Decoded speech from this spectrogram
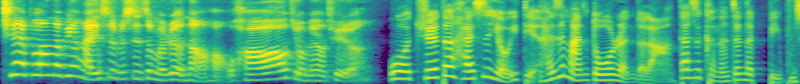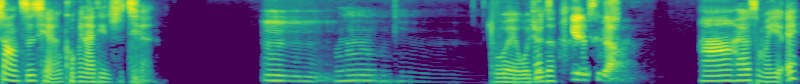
现在不知道那边还是不是这么热闹哈？我好久没有去了。我觉得还是有一点，还是蛮多人的啦。但是可能真的比不上之前 COVID-19 之前。嗯嗯，对，我觉得也是啊。啊，还有什么也哎，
